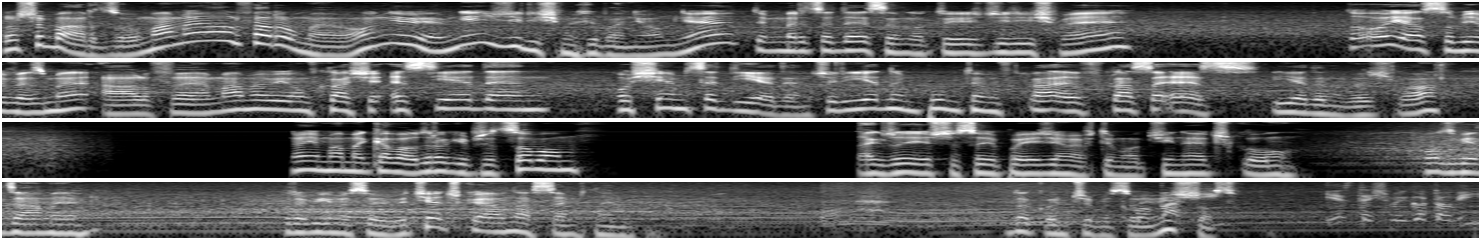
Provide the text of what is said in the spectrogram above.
Proszę bardzo, mamy Alfa Romeo. Nie wiem, nie jeździliśmy chyba nią, nie? Tym Mercedesem, no to jeździliśmy. To ja sobie wezmę Alfę. Mamy ją w klasie S1 801, czyli jednym punktem w, kla w klasę S1 weszła. No i mamy kawał drogi przed sobą. Także jeszcze sobie pojedziemy w tym odcineczku. Pozwiedzamy. Zrobimy sobie wycieczkę, a w następnym dokończymy sobie Chłopaki, mistrzostwo. Jesteśmy gotowi?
